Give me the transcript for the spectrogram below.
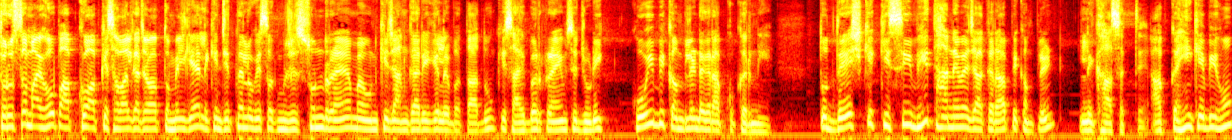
तो रुस्तम आई होप आपको आपके सवाल का जवाब तो मिल गया, लेकिन जितने लोग इस वक्त मुझे सुन रहे हैं, मैं उनकी जानकारी के लिए बता दूँ कि साइबर क्राइम से जुड़ी कोई भी कंप्लेंट अगर आपको करनी है तो देश के किसी भी थाने में जाकर आप ये कंप्लेंट लिखा सकते हैं। आप कहीं के भी हो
